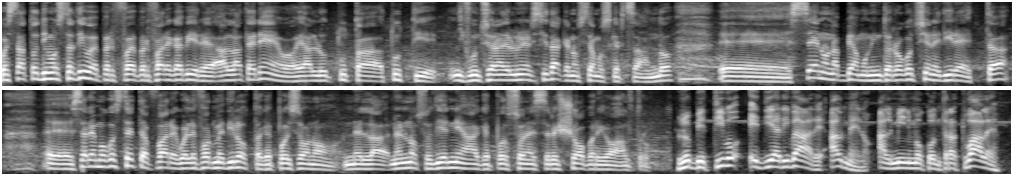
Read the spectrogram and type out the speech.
Quest'atto dimostrativo è per, per, fare capire all'Ateneo e a, tutti i funzionari dell'università che non stiamo scherzando. Eh, se non abbiamo un'interlocuzione diretta eh, saremo costretti a fare quelle forme di lotta che poi sono nella, nel nostro DNA che possono essere scioperi o altro. L'obiettivo è di arrivare almeno al minimo contrattuale.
